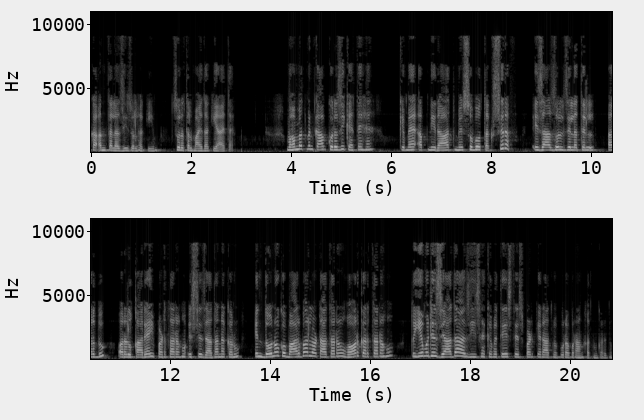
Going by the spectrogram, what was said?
کا انت العزیز الحکیم۔ صورت المائدہ کی آیت ہے۔ محمد بن کاب قرضی کہتے ہیں کہ میں اپنی رات میں صبح تک صرف اعزاز الزلت اردو اور القاریہ پڑھتا رہوں، اس سے زیادہ نہ کروں۔ ان دونوں کو بار بار لوٹاتا رہوں، غور کرتا رہوں۔ تو یہ مجھے زیادہ عزیز ہے کہ میں تیز تیز پڑھ کے رات میں پورا قرآن ختم کر دوں۔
